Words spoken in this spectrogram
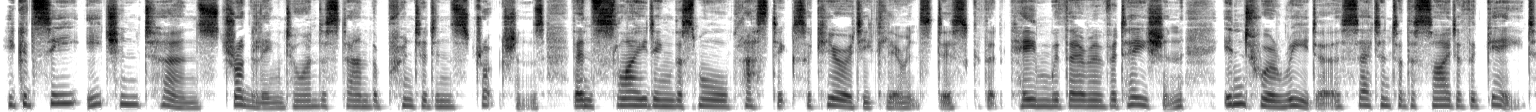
He could see each in turn struggling to understand the printed instructions, then sliding the small plastic security clearance disc that came with their invitation into a reader set into the side of the gate.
